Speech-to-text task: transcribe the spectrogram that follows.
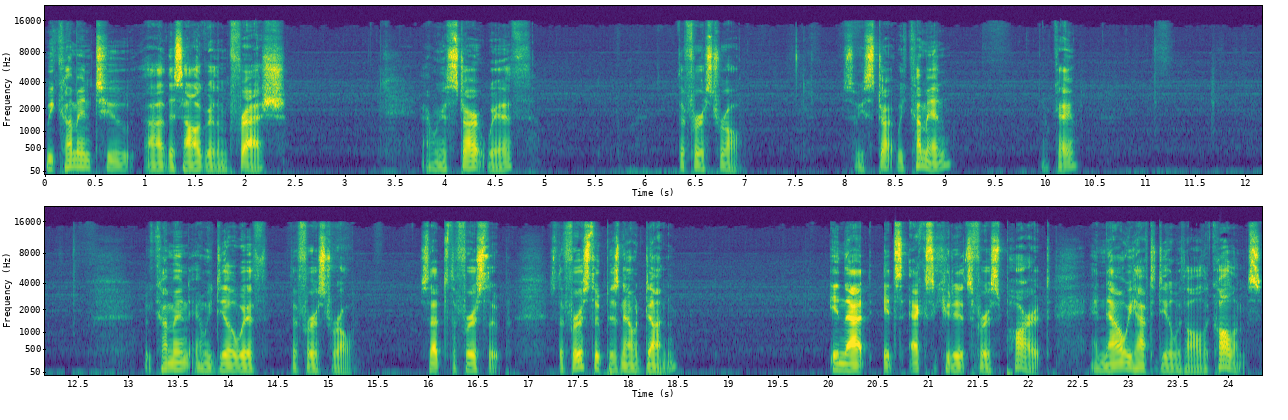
we come into uh, this algorithm fresh, and we're going to start with the first row. So we start, we come in, okay. We come in and we deal with the first row. So that's the first loop. So the first loop is now done in that it's executed its first part, and now we have to deal with all the columns.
